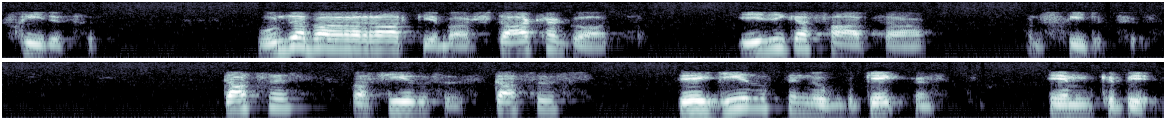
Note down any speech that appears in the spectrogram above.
Friedefürst. Wunderbarer Ratgeber, starker Gott, ewiger Vater und Friedefürst. Das ist, was Jesus ist. Das ist der Jesus, den du begegnest im Gebet.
